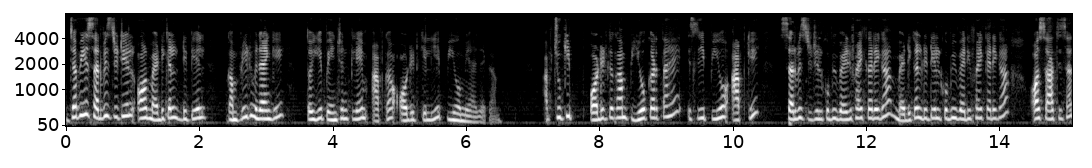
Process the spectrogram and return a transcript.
जब ये सर्विस डिटेल और मेडिकल डिटेल कंप्लीट हो जाएँगे तो ये पेंशन क्लेम आपका ऑडिट के लिए पीओ में आ जाएगा। अब चूँकि ऑडिट का काम पीओ करता है, इसलिए पीओ आपके सर्विस डिटेल को भी वेरीफाई करेगा मेडिकल डिटेल को भी वेरीफाई करेगा और साथ ही साथ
